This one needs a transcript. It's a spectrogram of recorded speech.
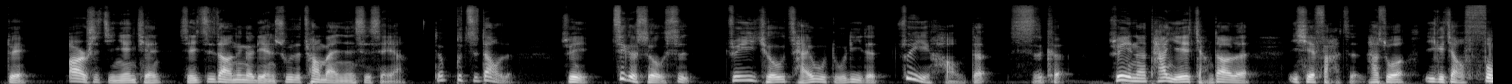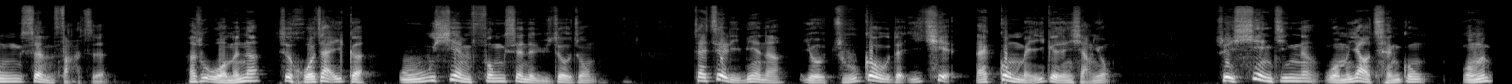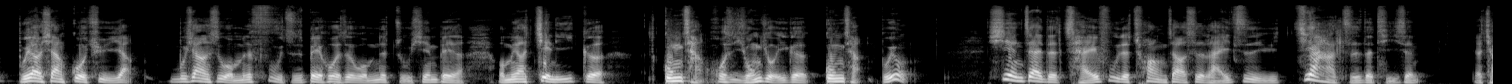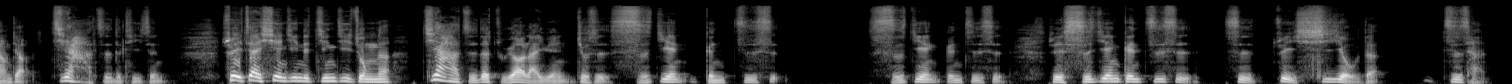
对，二十几年前谁知道那个脸书的创办人是谁啊？都不知道的。所以这个时候是追求财务独立的最好的时刻。所以呢，他也讲到了一些法则。他说，一个叫丰盛法则。他说，我们呢是活在一个无限丰盛的宇宙中。在这里面呢，有足够的一切来供每一个人享用。所以现今呢，我们要成功，我们不要像过去一样，不像是我们的父执辈或者我们的祖先辈了，我们要建立一个工厂或是拥有一个工厂，不用。现在的财富的创造是来自于价值的提升，要强调价值的提升。所以在现今的经济中呢。价值的主要来源就是时间跟知识，时间跟知识，所以时间跟知识是最稀有的资产。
